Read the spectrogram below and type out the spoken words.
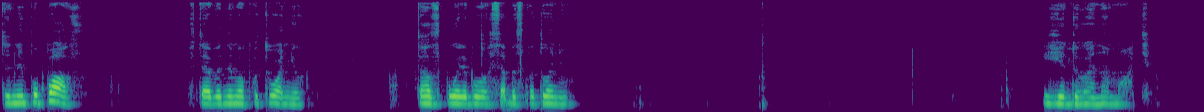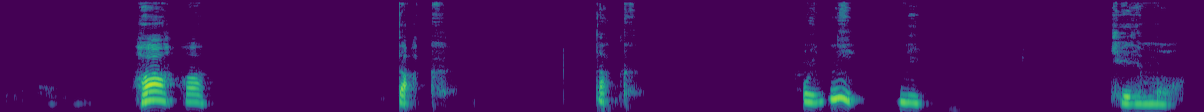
Ти не попав. В тебе нема патронів. Та зброя була вся без патронів. Єдина мать. Ха-ха. Так. Так. Ой, ні, ні. Тюрмо.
